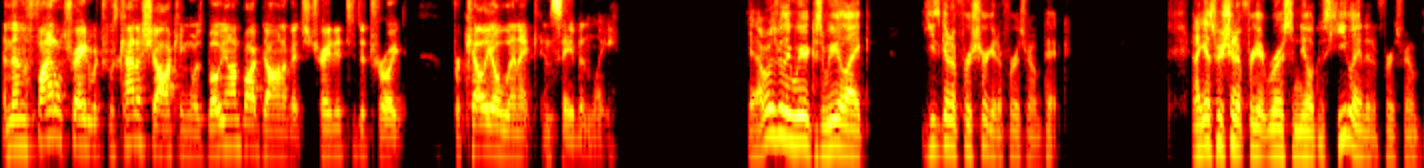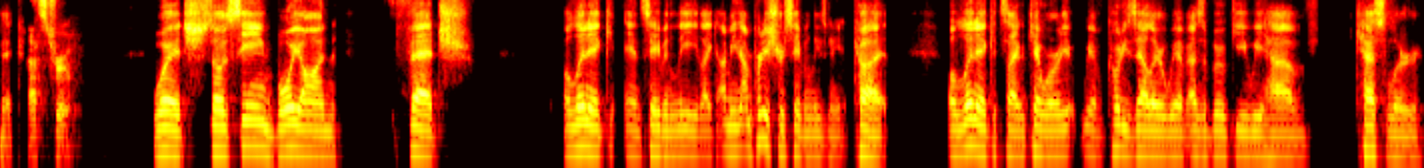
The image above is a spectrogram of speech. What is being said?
And then the final trade, which was kind of shocking, was Bojan Bogdanovic traded to Detroit for Kelly Olynyk and Saben Lee. Yeah, that was really weird because we like he's gonna for sure get a first round pick. And I guess we shouldn't forget Royce O'Neal because he landed a first round pick. That's true. Which so seeing Bojan fetch Olynyk and Saben Lee, like I mean, I'm pretty sure Saben Lee's gonna get cut. Olynyk, it's like okay, we we have Cody Zeller, we have Azubuike, we have Kessler.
